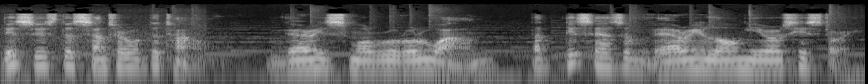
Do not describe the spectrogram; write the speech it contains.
This is the center of the town, very small rural one, but this has a very long years history.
